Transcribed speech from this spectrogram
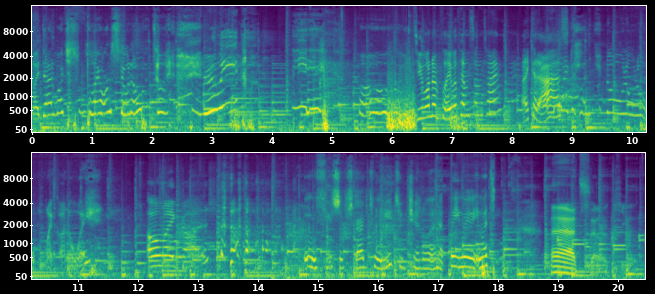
My dad watches me play Hearthstone all the time. Really? oh. Do you want to play with him sometime? I could ask. Oh my god. No, no, no. Oh my god, no way. Oh my gosh. Ooh, if you subscribe to a YouTube channel that ha- Wait, wait, wait, what's That's so cute.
